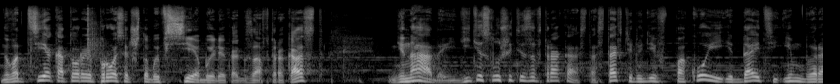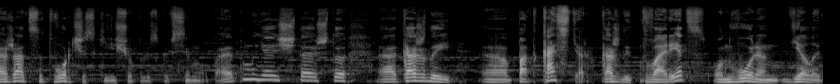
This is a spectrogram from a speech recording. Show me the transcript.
Но вот те, которые просят, чтобы все были как завтракаст, не надо, идите слушайте завтракаст, оставьте людей в покое и дайте им выражаться творчески еще плюс ко всему. Поэтому я считаю, что э, каждый э, подкастер, каждый творец, он волен делать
